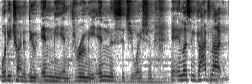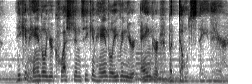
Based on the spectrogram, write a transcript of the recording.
What are you trying to do in me and through me in this situation? And, and listen, God's not, He can handle your questions, He can handle even your anger, but don't stay there.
